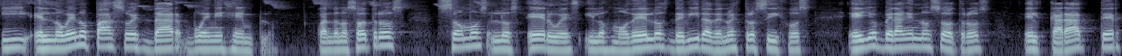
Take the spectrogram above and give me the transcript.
Y el noveno paso es dar buen ejemplo. Cuando nosotros somos los héroes y los modelos de vida de nuestros hijos, ellos verán en nosotros el carácter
